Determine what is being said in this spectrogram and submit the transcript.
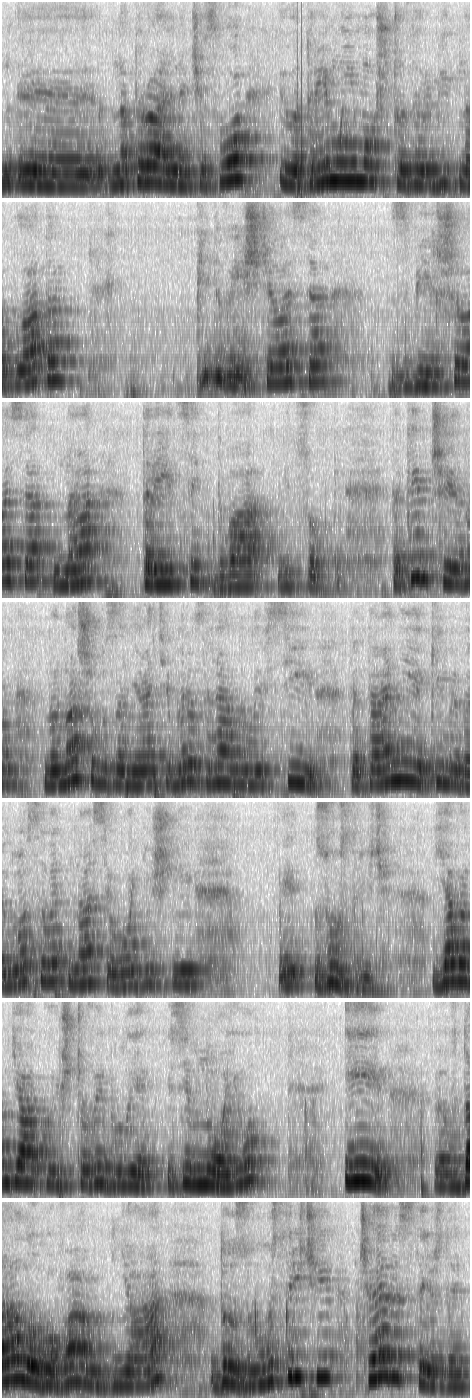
е, натуральне число і отримуємо, що заробітна плата підвищилася, збільшилася на 32%. Таким чином, на нашому занятті ми розглянули всі питання, які ми виносили на сьогоднішній е, зустріч. Я вам дякую, що ви були зі мною і вдалого вам дня до зустрічі через тиждень.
